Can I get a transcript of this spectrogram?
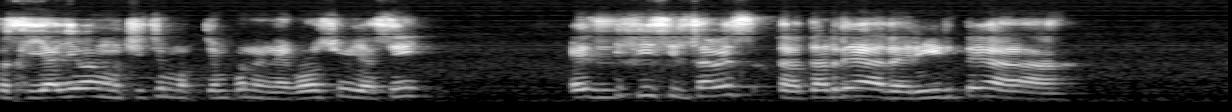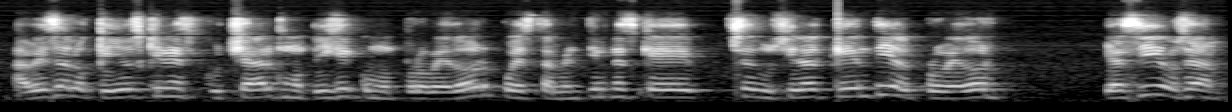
pues que ya llevan muchísimo tiempo en el negocio y así, es difícil, ¿sabes? Tratar de adherirte a, a veces a lo que ellos quieren escuchar, como te dije, como proveedor, pues también tienes que seducir al cliente y al proveedor. Y así, o sea,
